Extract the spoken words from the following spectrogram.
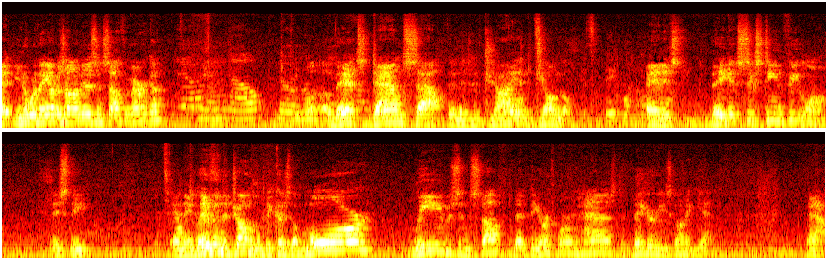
Eh, You know where the Amazon is in South America? No. No. Well, it's down south, and it's a giant jungle, It's a big one. oh, and it's they get 16 feet long. It's the It's and they live in the jungle because the more leaves and stuff that the earthworm has, the bigger he's going to get. Now,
